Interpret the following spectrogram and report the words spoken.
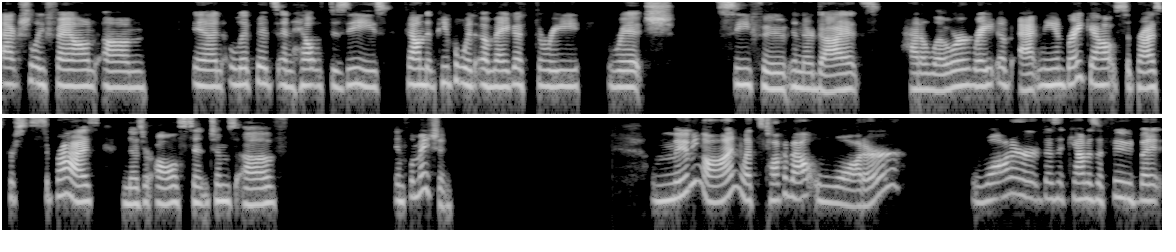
actually found um, in lipids and health disease found that people with omega 3 rich seafood in their diets had a lower rate of acne and breakouts. Surprise, surprise. And those are all symptoms of inflammation. Moving on, let's talk about water. Water doesn't count as a food, but it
